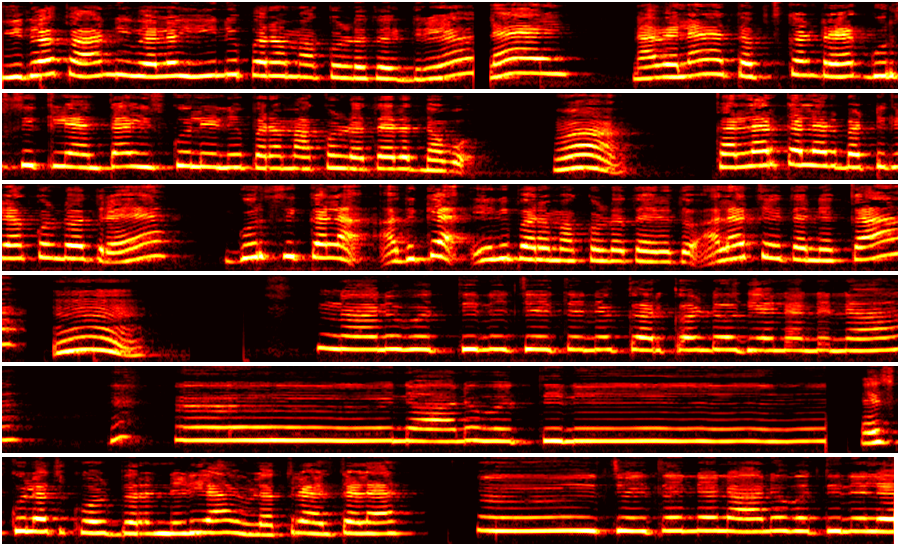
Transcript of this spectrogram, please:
ಇದಕ್ಕ ನೀವೆಲ್ಲ ಯೂನಿಫಾರ್ಮ್ ಹಾಕೊಂಡು ಹೋಗ್ತಾ ಇದ್ರಿ ಏಯ್, ನಾವೆಲ್ಲ ತಪ್ಸ್ಕೊಂಡ್ರೆ ಗುರ್ಸಿಕ್ಲಿ ಅಂತ ಈ ಸ್ಕೂಲ್ ಯೂನಿಫಾರ್ಮ್ ಹಾಕೊಂಡು ಹೋಗ್ತಾ ಇರೋದು ನಾವು ಹಾ ಕಲರ್ ಕಲರ್ ಬಟ್ಟೆಗೆ ಹಾಕೊಂಡು ಹೋದ್ರೆ ಗುರು ಸಿಕ್ಕಲ್ಲ ಅದಕ್ಕೆ ಯೂನಿಫಾರ್ಮ್ ಹಾಕೊಂಡು ಹೋಗ್ತಾ ಇರೋದು ಅಲ್ಲ ಚೈತನ್ಯಕ್ಕ ಹ್ಮ್ ನಾನು ಚೈತನ್ಯ ಕರ್ಕೊಂಡು ಹೋಗಿ ನನ್ನನ್ನ? ನಾನು ಬರ್ತೀನಿ. ಸ್ಕೂಲ್ ಹತ್ರ ಹೋಗಿ ಬರೋ ನಡಿಯ ಇವಳ ಹತ್ರ ಹೇಳ್ತಾಳೆ. ಚೇತನ ನಾನು ಬರ್ತೀನಿ ಲೇ,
